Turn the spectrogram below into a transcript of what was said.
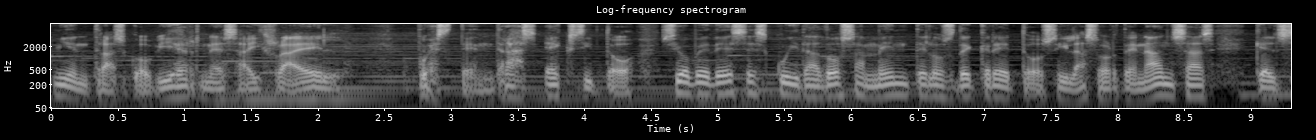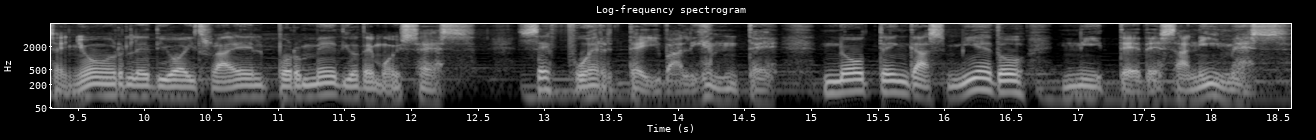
mientras gobiernes a Israel pues tendrás éxito si obedeces cuidadosamente los decretos y las ordenanzas que el Señor le dio a Israel por medio de Moisés. Sé fuerte y valiente, no tengas miedo ni te desanimes.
